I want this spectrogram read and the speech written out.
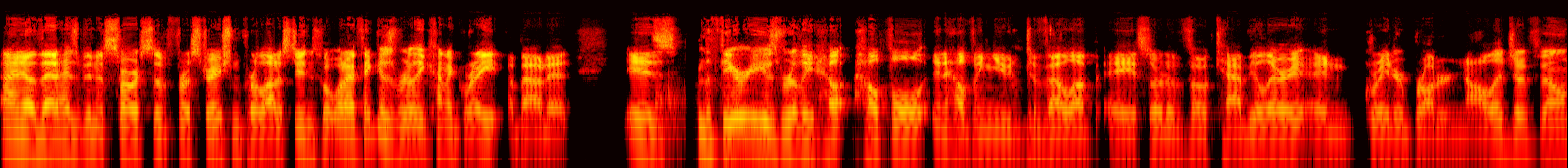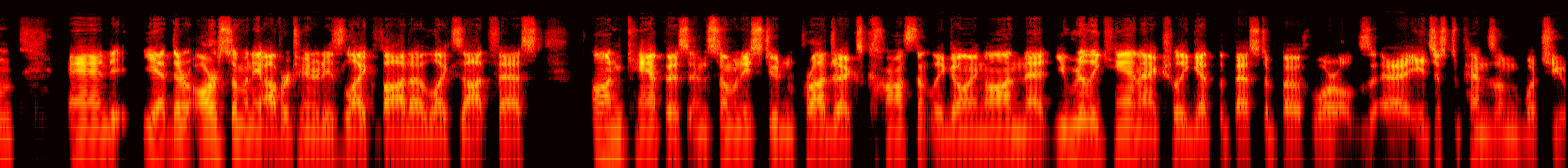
I know that has been a source of frustration for a lot of students. But what I think is really kind of great about it is the theory is really hel- helpful in helping you develop a sort of vocabulary and greater broader knowledge of film and yet there are so many opportunities like fada like zotfest on campus and so many student projects constantly going on that you really can actually get the best of both worlds. Uh, it just depends on what you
